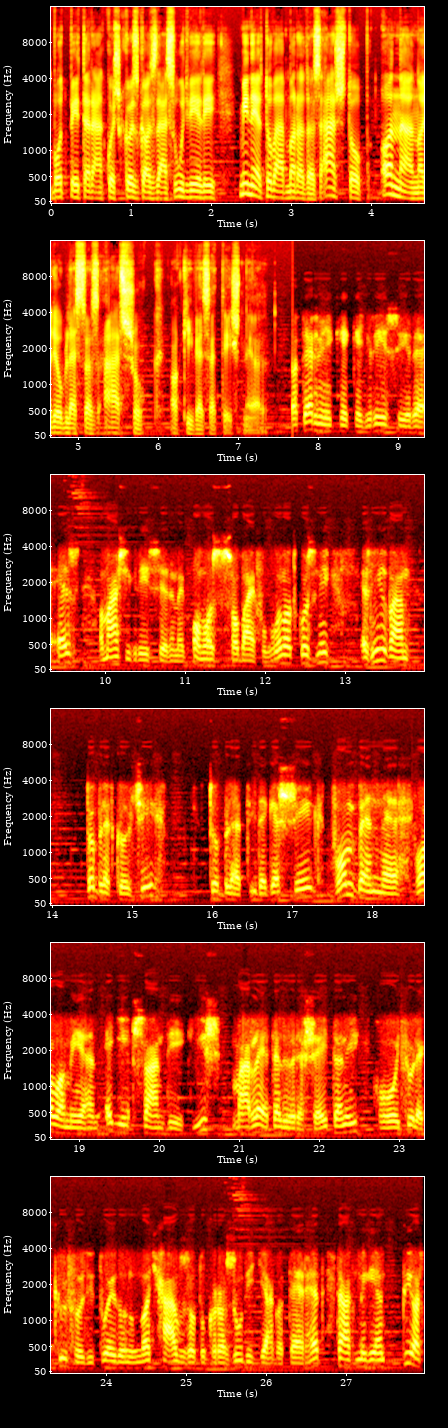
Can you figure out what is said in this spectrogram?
Bot Péter Ákos közgazdász úgy véli, minél tovább marad az árstop, annál nagyobb lesz az ársok a kivezetésnél. A termékek egy részére ez, a másik részére meg amaz szabály fog vonatkozni. Ez nyilván többletköltség, többlet idegesség, van benne valamilyen egyéb szándék is, már lehet előre sejteni, hogy főleg külföldi tulajdonú nagy hálózatokra zúdítják a terhet, tehát még ilyen piac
